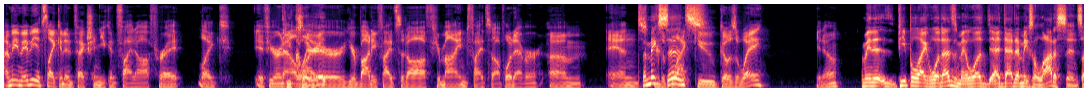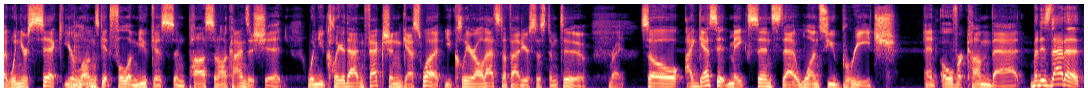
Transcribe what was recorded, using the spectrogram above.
I mean, maybe it's like an infection you can fight off, right? Like if you're an You outlier, your body fights it off, your mind fights off, whatever. Um, and That makes the black sense. goo goes away. You know, I mean, it, people are like, well, that well that, that makes a lot of sense. Like when you're sick, your Mhm. lungs get full of mucus and pus and all kinds of shit. When you clear that infection, guess what? You clear all that stuff out of your system too. right? So I guess it makes sense that once you breach and overcome that, but is that a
